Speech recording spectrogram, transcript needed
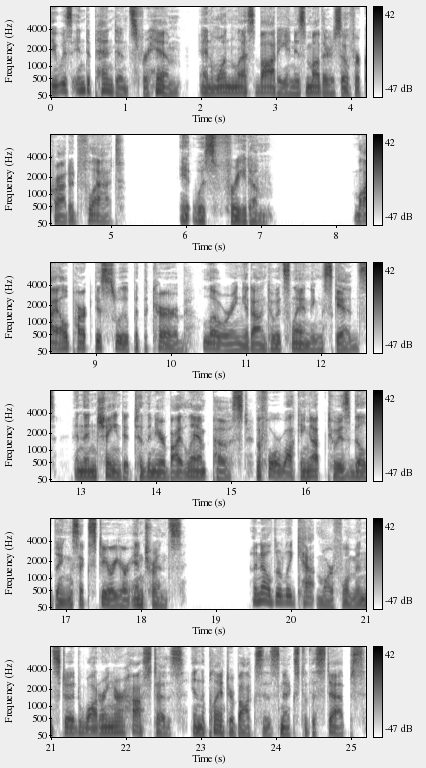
It was independence for him, and one less body in his mother's overcrowded flat. It was freedom. Lyle parked his swoop at the curb, lowering it onto its landing skids, and then chained it to the nearby lamp post before walking up to his building's exterior entrance. An elderly Catmorph woman stood watering her hostas in the planter boxes next to the steps.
